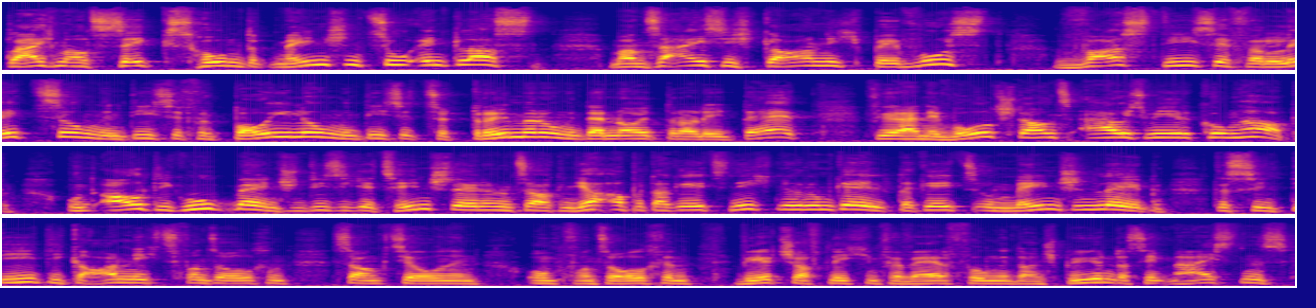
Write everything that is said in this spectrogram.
gleich mal 600 Menschen zu entlassen. Man sei sich gar nicht bewusst, was diese Verletzungen, diese Verbeulungen, diese Zertrümmerungen der Neutralität für eine Wohlstandsauswirkung haben. Und all die Gutmenschen, die sich jetzt hinstellen und sagen, ja, aber da geht es nicht nur um Geld, da geht es um Menschenleben, das sind die, die gar nichts von solchen Sanktionen und von solchen wirtschaftlichen Verwerfungen dann spüren. Das sind meistens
